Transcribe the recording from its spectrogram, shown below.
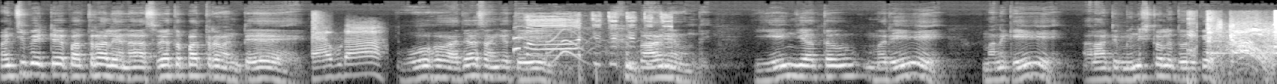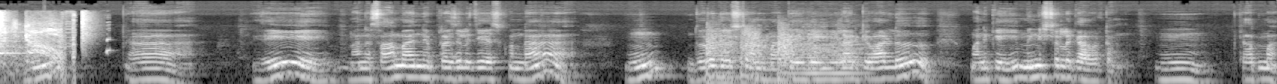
పంచిపెట్టే పత్రాలేనా? శ్వేతపత్రం అంటే? ఓహో అదే సంగతి. బాగానే ఉంది. ఏం చేస్తాం మరి మనకి అలాంటి మినిస్టర్లు దొరికే ఇది మన సామాన్య ప్రజలు చేసుకున్న దురదృష్టం అన్నమాట ఇది ఇలాంటి వాళ్ళు మనకి మినిస్టర్లు కావటం. కర్మ.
